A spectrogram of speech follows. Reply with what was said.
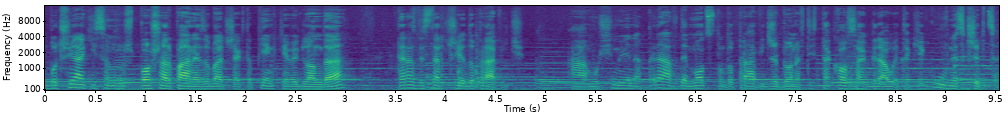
Boczniaki są już poszarpane, zobaczcie jak to pięknie wygląda. Teraz wystarczy je doprawić. A musimy je naprawdę mocno doprawić, żeby one w tych takosach grały takie główne skrzypce.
